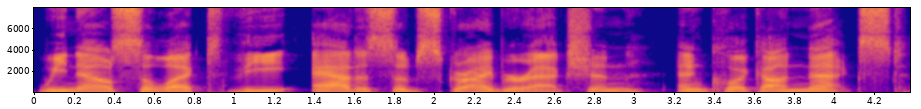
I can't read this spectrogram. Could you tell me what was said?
We now select the Add a Subscriber action and click on Next.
